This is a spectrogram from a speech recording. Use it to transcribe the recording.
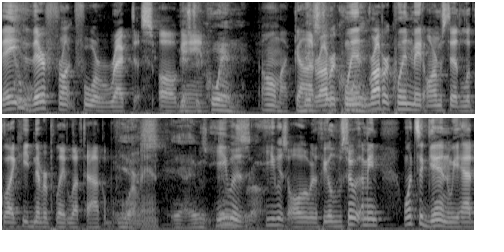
they on. their front four wrecked us all Mr. Quinn. Oh my God, Mr. Robert Quinn. Quinn. Robert Quinn made Armstead look like he'd never played left tackle before, Yes. man. Yeah, it was. He it was, was, he was all over the field. So I mean, once again, we had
